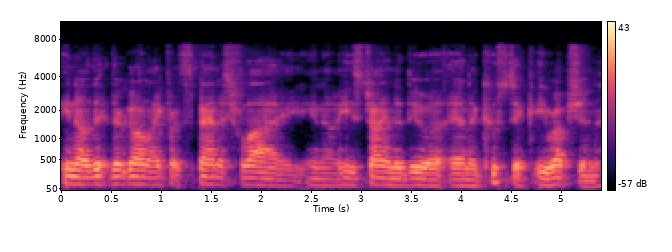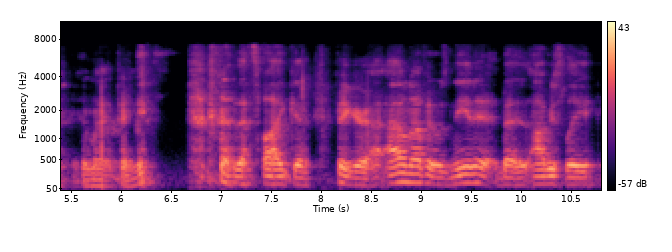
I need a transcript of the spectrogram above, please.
you know they're going like for Spanish Fly. You know he's trying to do a, an acoustic eruption, in my opinion. That's all I can figure. I, I, don't know if it was needed, but obviously,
